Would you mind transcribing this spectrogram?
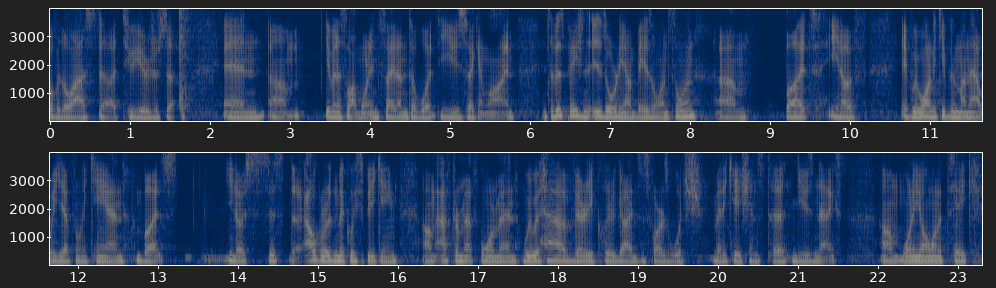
over the last uh, two years or so. And um, given us a lot more insight into what to use second line. And so this patient is already on basal insulin, um, but you know if if we want to keep them on that, we definitely can. But you know, just algorithmically speaking, um, after metformin, we would have very clear guidance as far as which medications to use next. Um, one of y'all want to take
